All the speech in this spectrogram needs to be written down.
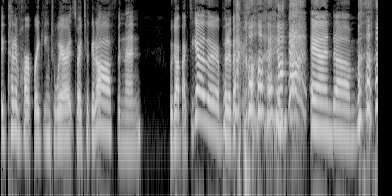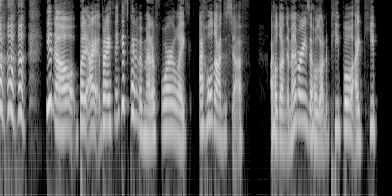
it kind of heartbreaking to wear it. So I took it off, and then we got back together, put it back on, and um, you know, but I but I think it's kind of a metaphor. Like I hold on to stuff. I hold on to memories. I hold on to people. I keep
